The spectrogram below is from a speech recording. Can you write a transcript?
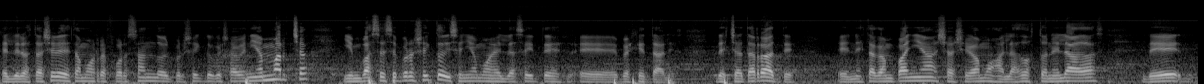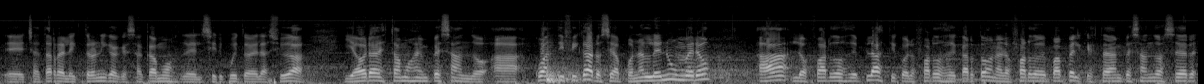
El de los talleres estamos reforzando el proyecto que ya venía en marcha y en base a ese proyecto diseñamos el de aceites eh, vegetales. De chatarrate, en esta campaña ya llegamos a las dos toneladas de eh, chatarra electrónica que sacamos del circuito de la ciudad. Y ahora estamos empezando a cuantificar, o sea, ponerle número a los fardos de plástico, a los fardos de cartón, a los fardos de papel que está empezando a hacer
